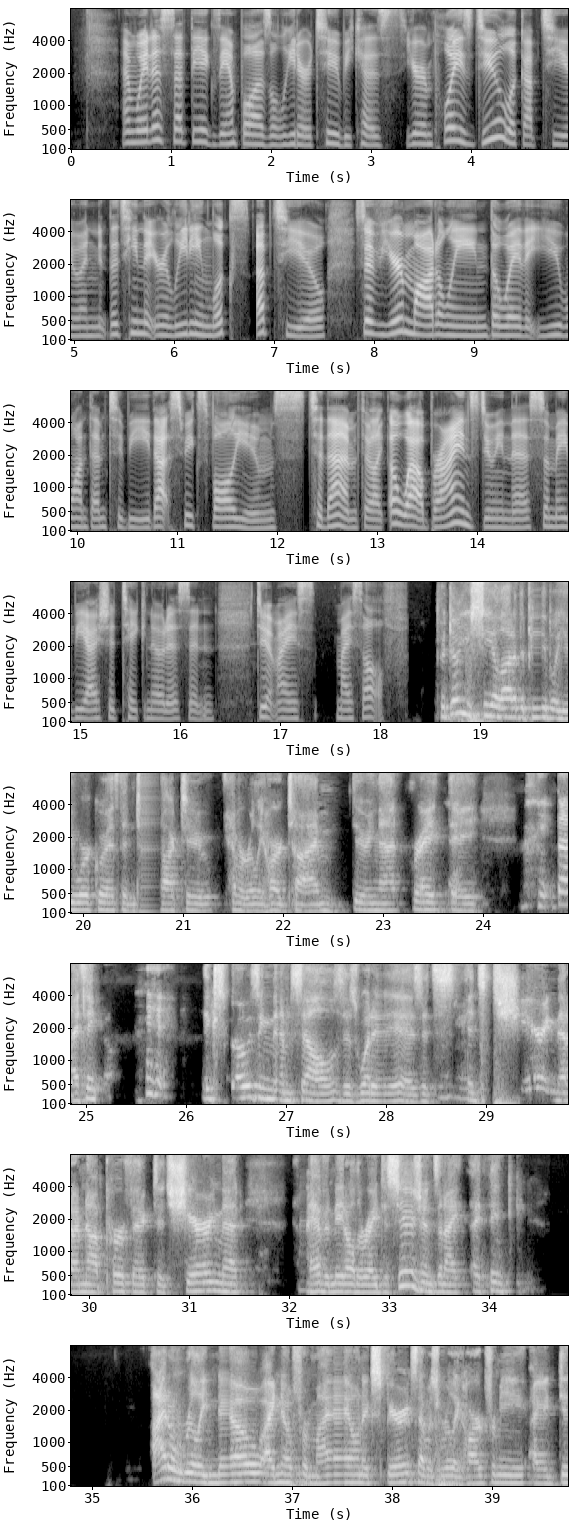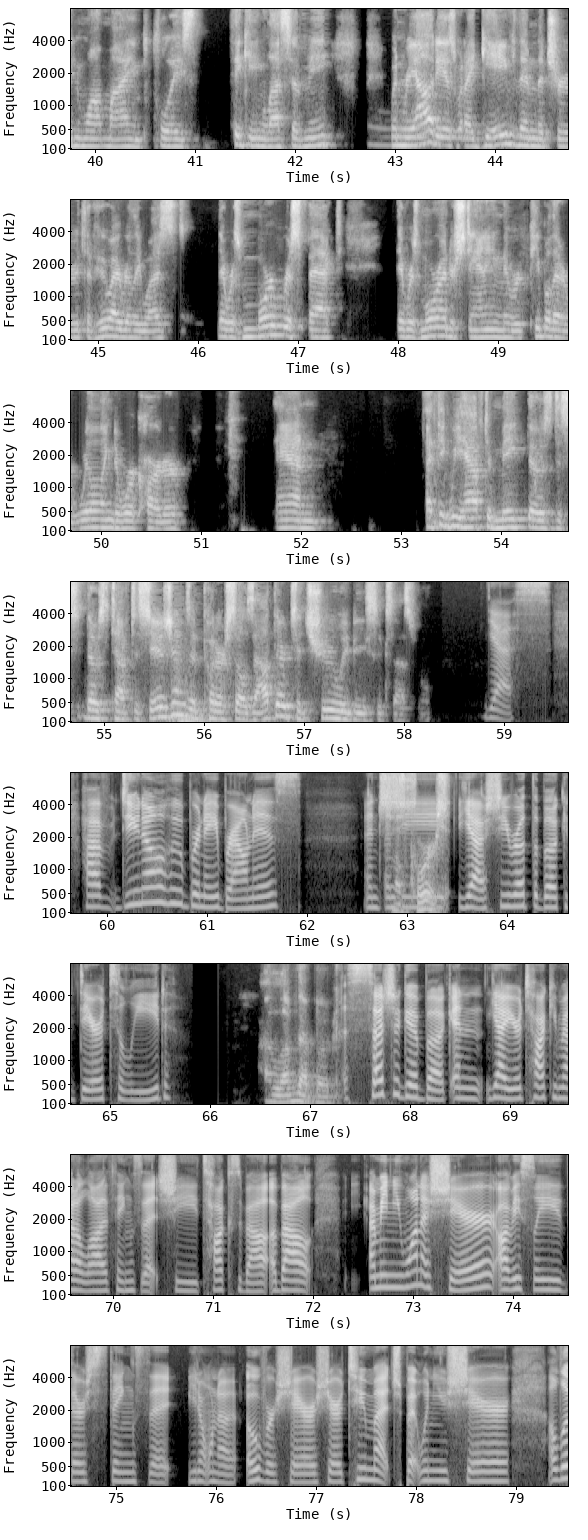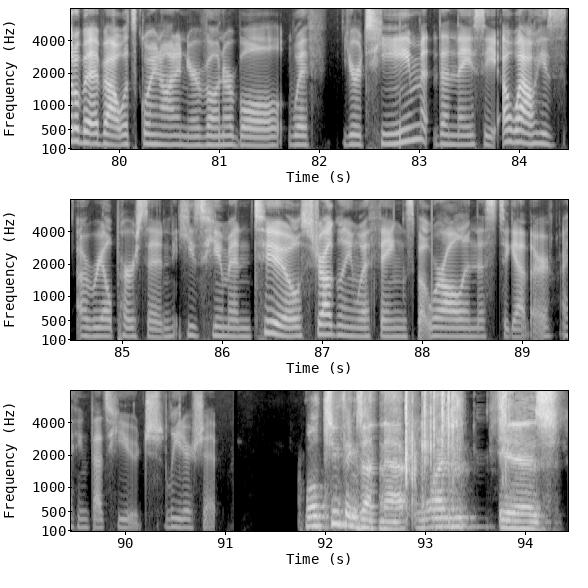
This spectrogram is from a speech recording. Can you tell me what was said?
And way to set the example as a leader, too, because your employees do look up to you and the team that you're leading looks up to you. So if you're modeling the way that you want them to be, that speaks volumes to them. If they're like, oh, wow, Brian's doing this, so maybe I should take notice and do it my, myself. But don't you see a lot of the people you work with and talk to have a really hard time doing that, right? They, I think. exposing themselves is what it is. It's mm-hmm. it's sharing that i'm not perfect. It's sharing that i haven't made all the right decisions. And i i think i don't really know. I know from my own experience that was really hard for me. I didn't want my employees thinking less of me. When mm-hmm. reality is when i gave them the truth of who i really was there was more respect there was more understanding there were people that are willing to work harder. And I think we have to make those those tough decisions and mm-hmm. put ourselves out there to truly be successful. Yes. Have do you know who Brene Brown is? And she, of course, yeah, she wrote the book Dare to Lead. I love that book. Uh, such a good book, and yeah, you're talking about a lot of things that she talks about. About, I mean, you want to share. Obviously, there's things that you don't want to overshare, share too much. But when you share a little bit about what's going on and you're vulnerable with your team, then they see, oh, wow, he's a real person. He's human too, struggling with things, but we're all in this together. I think that's huge leadership. Well, two things on that. One is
